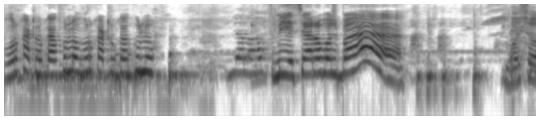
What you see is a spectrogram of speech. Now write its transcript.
বোরখা টোরকা খুলো, বোরখা টোরকা খুলো। তুমি এসে আরও বসবা? বসো।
